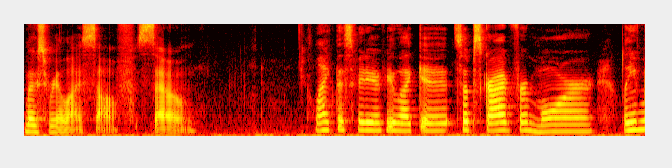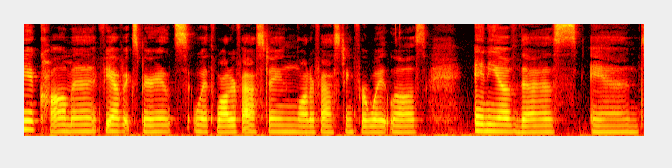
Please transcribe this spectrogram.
most realized self. So, like this video if you like it, subscribe for more, leave me a comment if you have experience with water fasting, water fasting for weight loss, any of this, and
